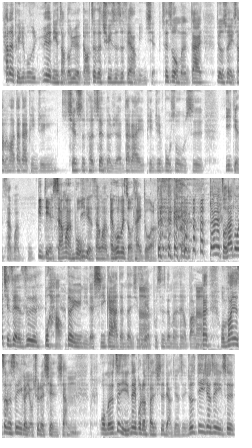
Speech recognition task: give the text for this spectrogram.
他的平均步数越年长都越高，这个趋势是非常明显。甚至我们在六十岁以上的话，大概平均前十 percent 的人，大概平均步数是一点三万步，一点三万步，一点三万步哎、步。会不会走太多了？当然走太多其实也是不好，对于你的膝盖啊等等，其实啊也不是那么很有帮助。啊但我们发现这个是一个有趣的现象。嗯我们自己内部的分析是两件事情，就是第一件事情是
